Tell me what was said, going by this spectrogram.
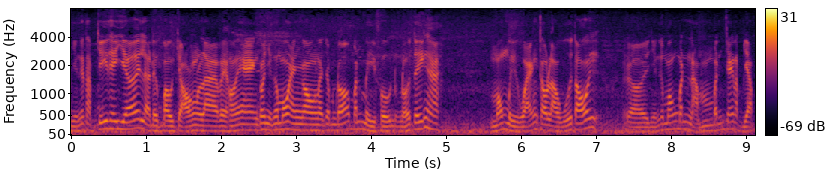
Những cái tạp chí thế giới là được bầu chọn là về Hội An, có những cái món ăn ngon là trong đó bánh mì phượng được nổi tiếng ha. Món mì quảng cao lầu buổi tối, rồi những cái món bánh nậm, bánh tráng đập dập.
